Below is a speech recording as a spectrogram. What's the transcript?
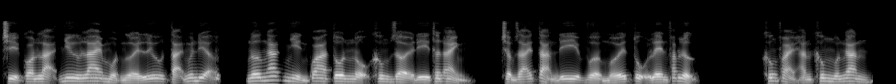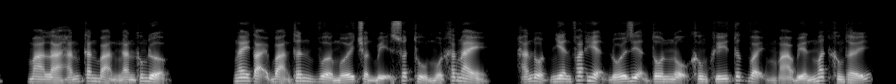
Chỉ còn lại như lai một người lưu tại nguyên địa, ngơ ngác nhìn qua tôn ngộ không rời đi thân ảnh, chậm rãi tản đi vừa mới tụ lên pháp lực. Không phải hắn không muốn ngăn, mà là hắn căn bản ngăn không được. Ngay tại bản thân vừa mới chuẩn bị xuất thủ một khắc này, hắn đột nhiên phát hiện đối diện tôn ngộ không khí tức vậy mà biến mất không thấy.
